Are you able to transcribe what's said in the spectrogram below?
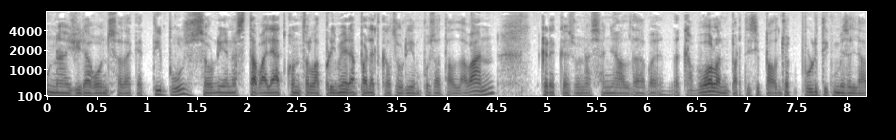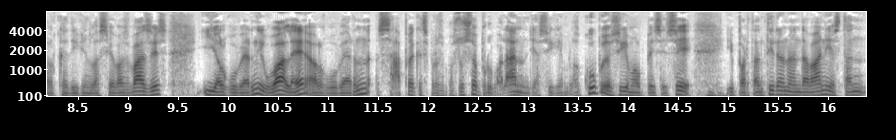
una giragonsa d'aquest tipus, s'haurien estavellat contra la primera paret que els haurien posat al davant, crec que és una senyal de, de que volen participar al joc polític més enllà del que diguin les seves bases, i el govern igual, eh? el govern sap que aquests pressupostos s'aprovaran, ja sigui amb la CUP o ja sigui amb el PSC, mm. i per tant tiren endavant i estan,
